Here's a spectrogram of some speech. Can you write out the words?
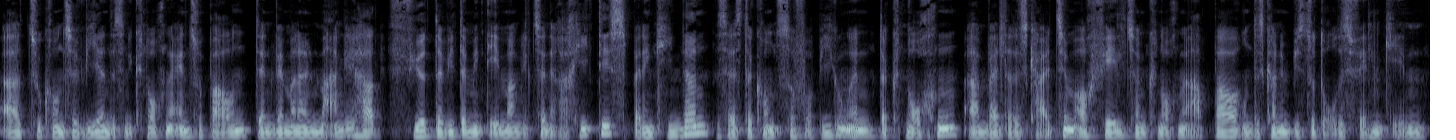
äh, zu konservieren, das in die Knochen einzubauen. Denn wenn man einen Mangel hat, führt der Vitamin D-Mangel zu einer Rachitis bei den Kindern. Das heißt, da kommt es zu Verbiegungen der Knochen, ähm, weil da das Kalzium auch fehlt, zu einem Knochenabbau und es kann ihm bis zu Todesfällen gehen.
